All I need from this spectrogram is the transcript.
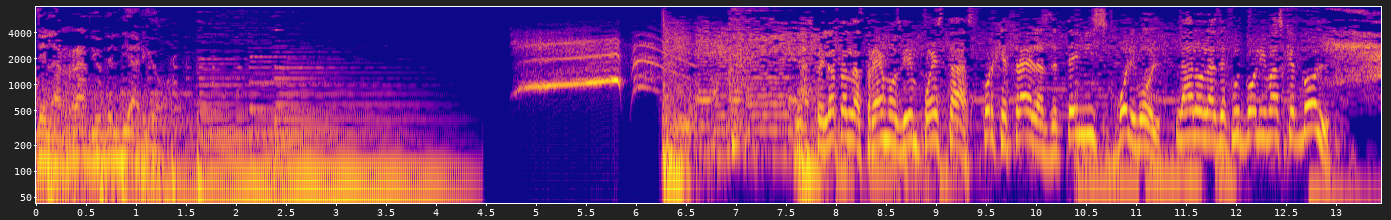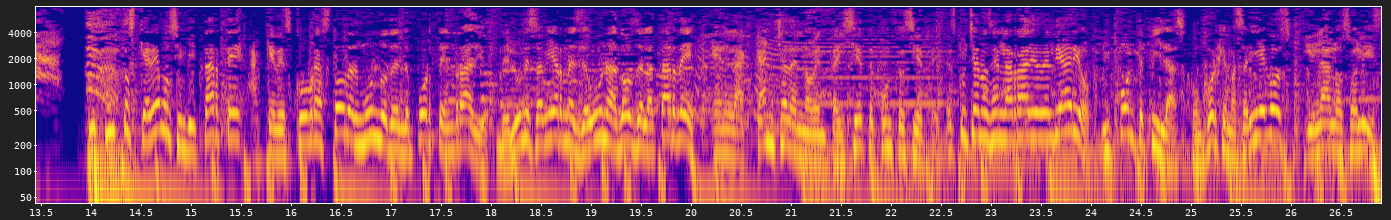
de la radio del diario. Las pelotas las traemos bien puestas. Jorge trae las de tenis, voleibol. Lalo las de fútbol y básquetbol. Y juntos queremos invitarte a que descubras todo el mundo del deporte en radio. De lunes a viernes de 1 a 2 de la tarde en la cancha del 97.7. Escúchanos en la radio del diario. Y ponte pilas con Jorge Mazariegos y Lalo Solís.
